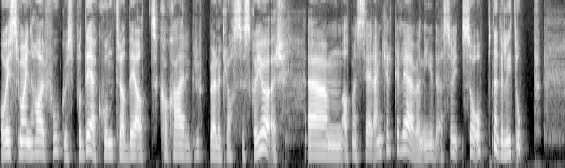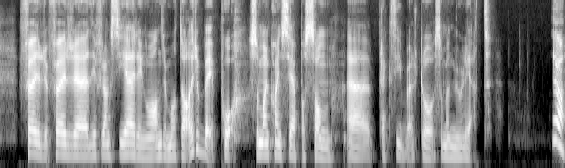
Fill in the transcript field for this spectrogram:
Og hvis man har fokus på det kontra det at hva hver gruppe eller klasse skal gjøre, um, at man ser enkelteleven i det, så, så åpner det litt opp for, for uh, differensiering og andre måter å arbeide på, som man kan se på som eh, fleksibelt og som en mulighet. Ja,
